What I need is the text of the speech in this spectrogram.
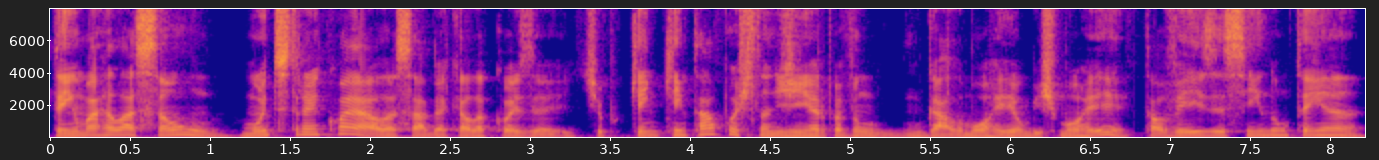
tem uma relação muito estranha com ela, sabe? Aquela coisa, tipo, quem, quem tá apostando dinheiro para ver um, um, galo morrer, um bicho morrer, talvez assim não tenha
